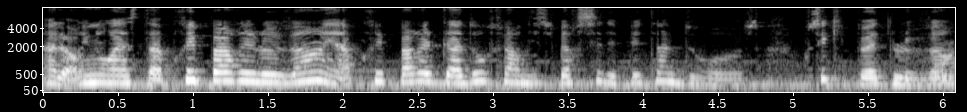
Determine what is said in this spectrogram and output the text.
Alors, il nous reste à préparer le vin et à préparer le cadeau, faire disperser des pétales de rose. Où c'est qui peut être le vin?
